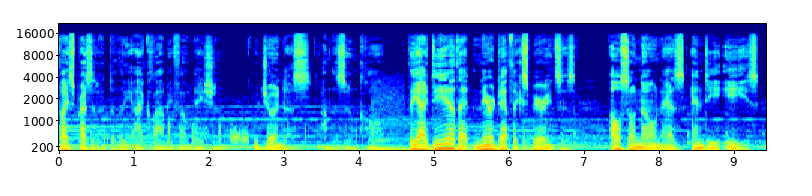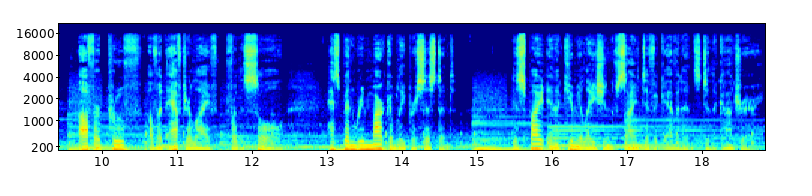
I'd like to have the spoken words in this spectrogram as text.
vice president of the iClabi Foundation, who joined us on the Zoom call. The idea that near death experiences, also known as NDEs, offer proof of an afterlife for the soul has been remarkably persistent, despite an accumulation of scientific evidence to the contrary.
